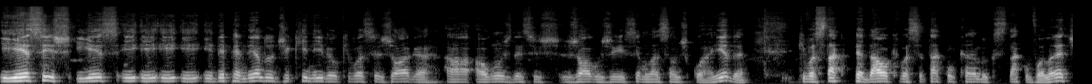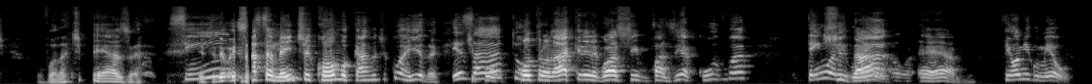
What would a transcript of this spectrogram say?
E, esses, e, esse, e, e, dependendo de que nível que você joga a, alguns desses jogos de simulação de corrida, que você está com pedal, que você está com câmbio, que você está com volante, o volante pesa. Sim. Entendeu? Exatamente sim. como carro de corrida. Tipo, Exato. Tipo, controlar aquele negócio de fazer a curva tem um amigo dá, meu, é. Tem um amigo meu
